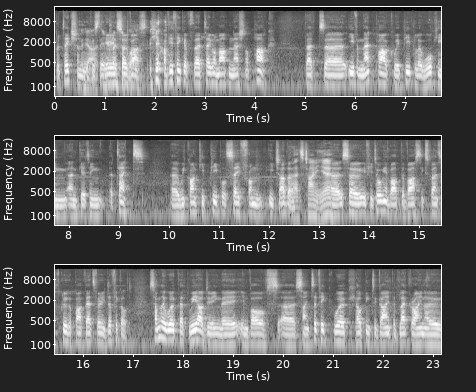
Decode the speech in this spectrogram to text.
protection Yeah, because the area is so vast. Yeah. If you think of the Table Mountain National Park, that uh, even that park where people are walking and getting attacked, uh, we can't keep people safe from each other. That's tiny, yeah. Uh, so if you're talking about the vast expanse of Kruger Park, that's very difficult. Some of the work that we are doing there involves uh, scientific work, helping to guide the black rhino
